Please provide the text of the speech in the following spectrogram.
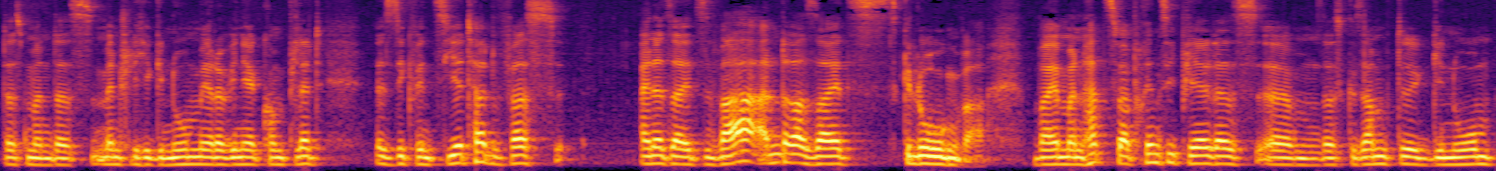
dass man das menschliche Genom mehr oder weniger komplett äh, sequenziert hat, was einerseits wahr, andererseits gelogen war. Weil man hat zwar prinzipiell das, ähm, das gesamte Genom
